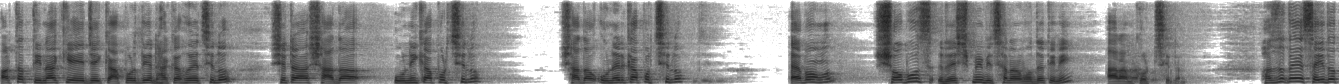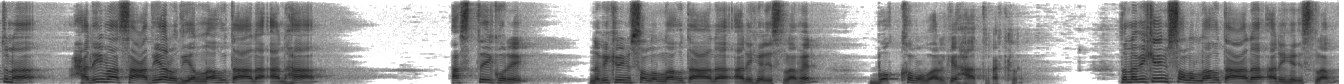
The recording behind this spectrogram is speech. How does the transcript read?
অর্থাৎ তিনাকে যে কাপড় দিয়ে ঢাকা হয়েছিল সেটা সাদা উনি কাপড় ছিল সাদা উনের কাপড় ছিল এবং সবুজ রেশমি বিছানার মধ্যে তিনি আরাম করছিলেন। হজরতে সৈদতুনা হালিমা সাদিয়া রদিয়াল্লাহ তালা আনহা আস্তে করে নবী করিম সাল্লাহ তালা আলিহ ইসলামের বক্ষ মোবারকে হাত রাখলেন। তো নবী করিম সাল্লাহ তালা আলিহ ইসলাম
